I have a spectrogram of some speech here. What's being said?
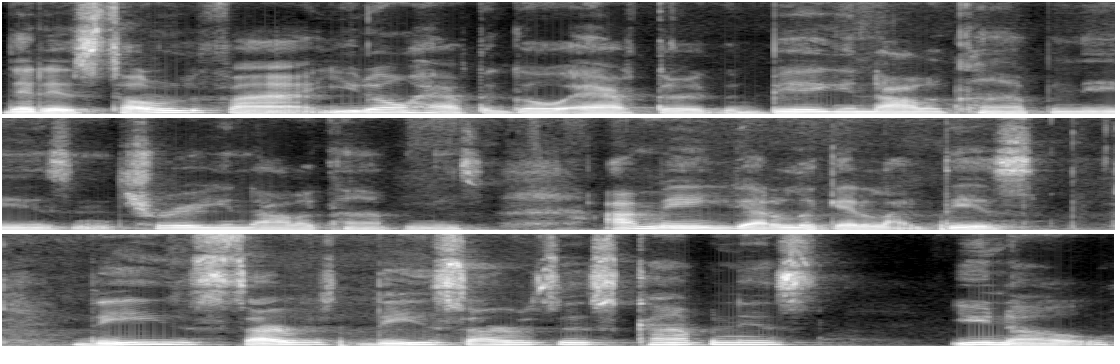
That is totally fine. You don't have to go after the billion dollar companies and trillion dollar companies. I mean, you got to look at it like this these service these services companies, you know,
